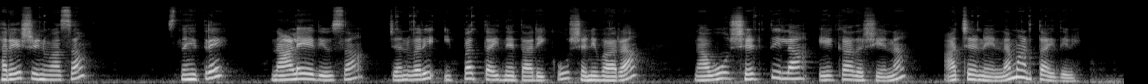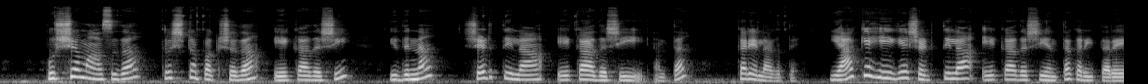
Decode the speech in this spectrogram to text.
ಹರೇ ಶ್ರೀನಿವಾಸ. ಸ್ನೇಹಿತರೆ, ನಾಳೆಯ ದಿವಸ ಜನವರಿ ಇಪ್ಪತ್ತೈದನೇ ತಾರೀಕು ಶನಿವಾರ ನಾವು ಷಟ್ತಿಲ ಏಕಾದಶಿಯನ್ನು ಆಚರಣೆಯನ್ನು ಮಾಡ್ತಾ ಇದ್ದೀವಿ. ಪುಷ್ಯ ಮಾಸದ ಕೃಷ್ಣ ಪಕ್ಷದ ಏಕಾದಶಿ ಇದನ್ನು ಷಟ್ತಿಲ ಏಕಾದಶಿ ಅಂತ ಕರೆಯಲಾಗುತ್ತೆ. ಯಾಕೆ ಹೀಗೆ ಷಟ್ತಿಲ ಏಕಾದಶಿ ಅಂತ ಕರೀತಾರೆ?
